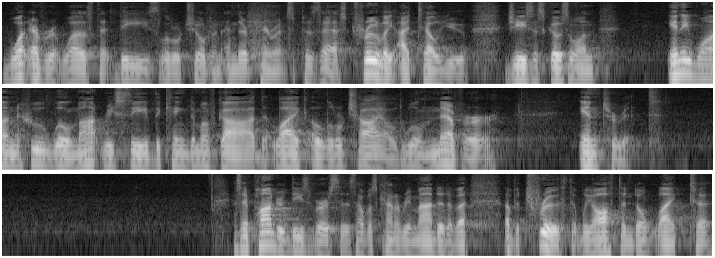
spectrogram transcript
whatever it was that these little children and their parents possessed. Truly, I tell you, Jesus goes on Anyone who will not receive the kingdom of God like a little child will never enter it. As I pondered these verses, I was kind of reminded of a, of a truth that we often don't like to,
